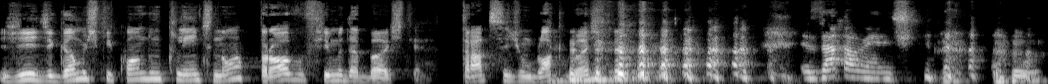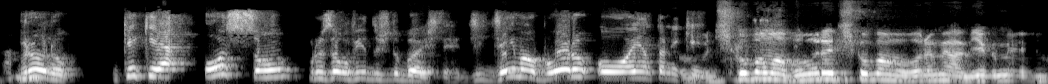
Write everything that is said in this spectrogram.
Gia, digamos que quando um cliente não aprova o filme da Buster, trata-se de um blockbuster? Exatamente. Bruno, o que, que é o som para os ouvidos do Buster? DJ Malboro ou Anthony Kidd? Desculpa, Malboro, desculpa, Malboro, meu amigo, meu irmão.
